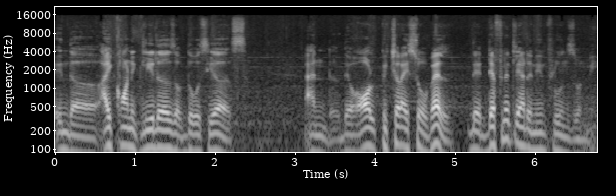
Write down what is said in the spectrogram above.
in the iconic leaders of those years, and they were all picturized so well, they definitely had an influence on me.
